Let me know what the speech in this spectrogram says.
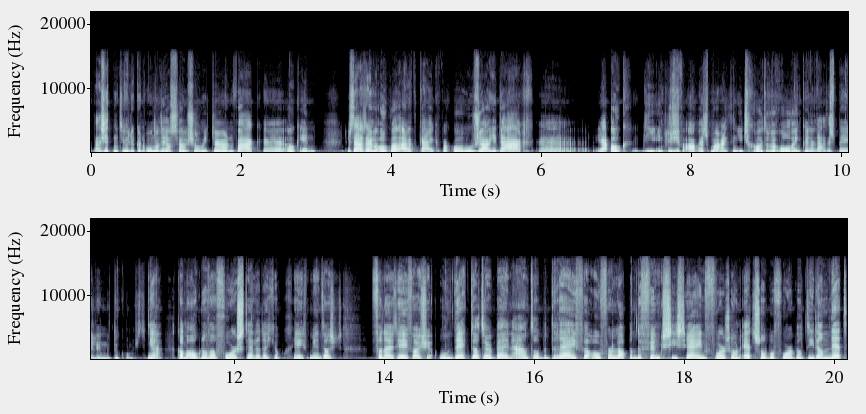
Daar zit natuurlijk een onderdeel social return vaak ook in. Dus daar zijn we ook wel aan het kijken van hoe zou je daar ja, ook die inclusieve arbeidsmarkt een iets grotere rol in kunnen laten spelen in de toekomst. Ja, ik kan me ook nog wel voorstellen dat je op een gegeven moment als vanuit Heven, als je ontdekt dat er bij een aantal bedrijven overlappende functies zijn, voor zo'n Edsel bijvoorbeeld, die dan net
